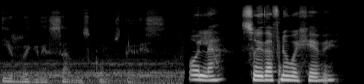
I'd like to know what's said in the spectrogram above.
y regresamos con ustedes. Hola, soy Dafne Wegebe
